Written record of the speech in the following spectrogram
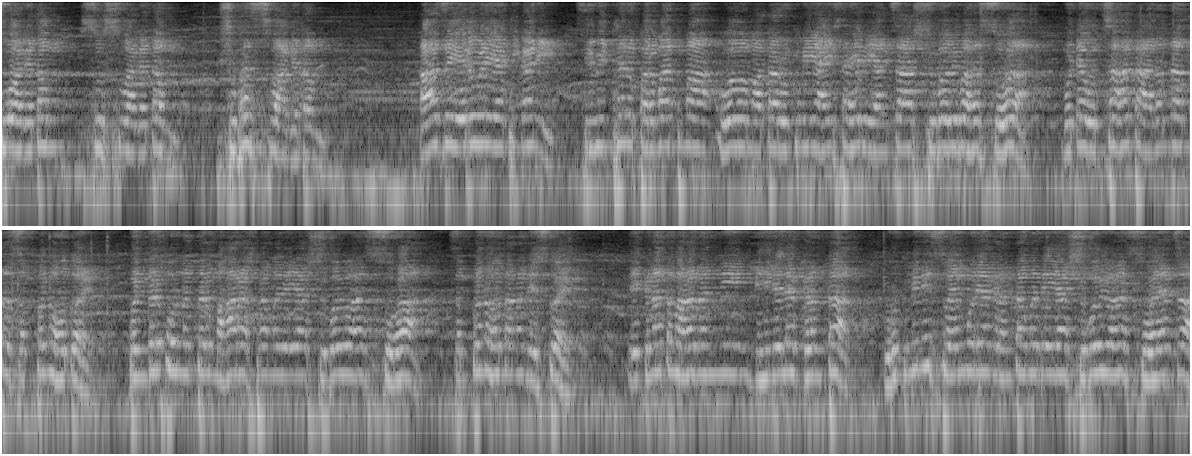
स्वागतम सुस्वागतम शुभ स्वागतम आज येरवळे या ठिकाणी श्री विठ्ठल परमात्मा व माता रुक्मिणी आईसाहेब यांचा शुभविवाह सोहळा मोठ्या उत्साहात आनंदात संपन्न होतोय. पंढरपूर नंतर महाराष्ट्रामध्ये या शुभविवाह सोहळा संपन्न होताना दिसतोय. एकनाथ महाराजांनी लिहिलेल्या ग्रंथात रुक्मिणी स्वयंवर या ग्रंथामध्ये या शुभविवाह सोहळ्याचा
